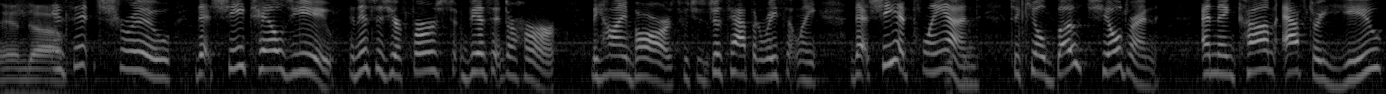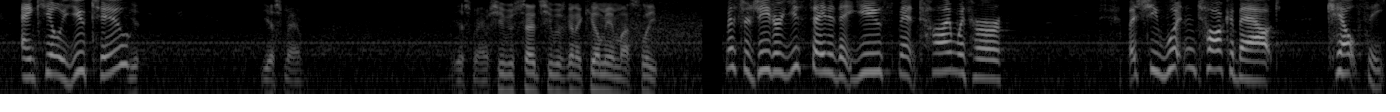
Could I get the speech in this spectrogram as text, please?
And uh, Is it true that she tells you, and this is your first visit to her behind bars, which has just happened recently, that she had planned to kill both children and then come after you and kill you too? Ye- yes, ma'am. Yes, ma'am. She was said she was going to kill me in my sleep. Mr. Jeter, you stated that you spent time with her, but she wouldn't talk about Kelsey,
